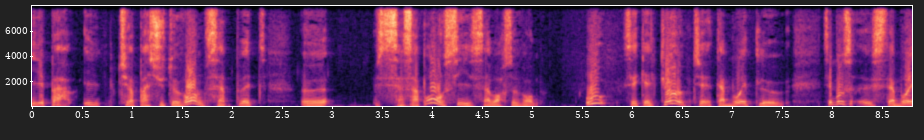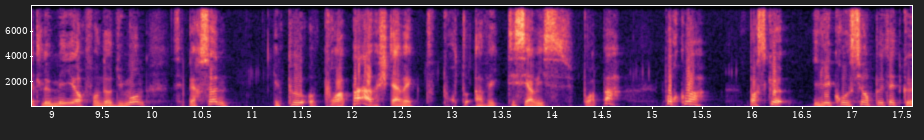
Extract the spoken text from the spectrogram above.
il est pas, tu n'as pas su te vendre. Ça peut être, euh, ça s'apprend aussi, savoir se vendre. Ou c'est quelqu'un, t'as beau être le, c'est beau, beau être le meilleur vendeur du monde, cette personne, il ne pourra pas acheter avec, pour, avec tes services. Pourra pas. Pourquoi? Parce que il est conscient peut-être que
